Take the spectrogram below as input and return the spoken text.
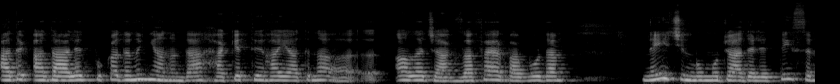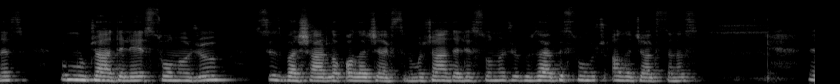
Artık adalet bu kadının yanında hak ettiği hayatını e, alacak. Zafer bak buradan ne için bu mücadele ettiyseniz bu mücadele sonucu siz başarılı olacaksınız. Mücadele sonucu güzel bir sonuç alacaksınız. E,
